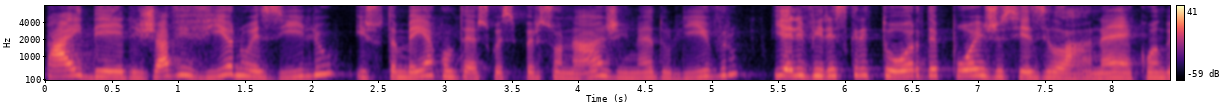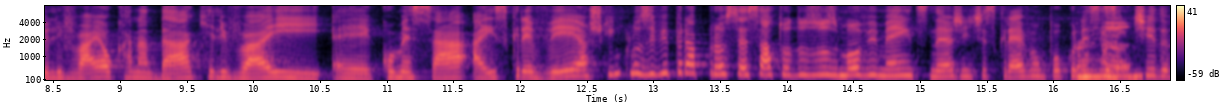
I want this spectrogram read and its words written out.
pai dele dele já vivia no exílio, isso também acontece com esse personagem, né, do livro. E ele vira escritor depois de se exilar, né? Quando ele vai ao Canadá, que ele vai é, começar a escrever, acho que inclusive para processar todos os movimentos, né? A gente escreve um pouco nesse uhum. sentido.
